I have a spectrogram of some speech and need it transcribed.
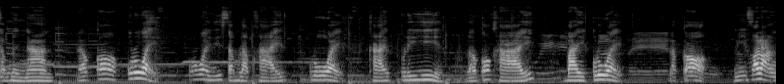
กับ 1 งาน แล้วก็กล้วย กล้วยนี้สำหรับขายกล้วย ขายปลีแล้วก็ขายใบกล้วย แล้วก็มีฝรั่ง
